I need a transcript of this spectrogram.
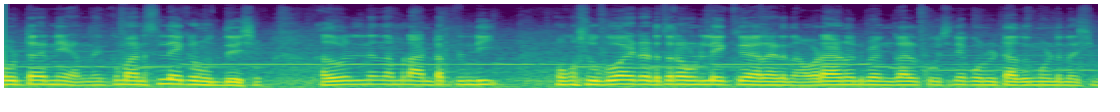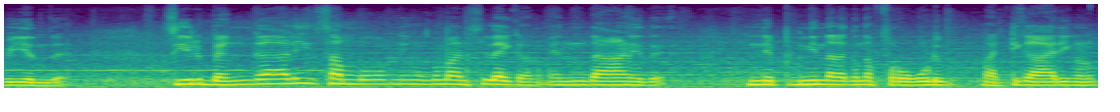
ഔട്ട് തന്നെയാണ്. നിങ്ങൾക്ക് മനസ്സിലാക്കണം ഉദ്ദേശം. അതുപോലെ തന്നെ നമ്മുടെ അണ്ടർ ട്വന്റി നമുക്ക് സുഖമായിട്ട് അടുത്ത റൗണ്ടിലേക്ക് കയറായിരുന്നു. അവിടെയാണ് ഒരു ബംഗാൾ കോച്ചിനെ കൊണ്ടിട്ട് അതും കൊണ്ട് നശിപ്പിക്കുന്നത്. സി ഒരു ബംഗാളി സംഭവം നിങ്ങൾക്ക് മനസ്സിലായി കാണും എന്താണിത്? പിന്നെ പിന്നെ നടക്കുന്ന ഫ്രോഡും മറ്റു കാര്യങ്ങളും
